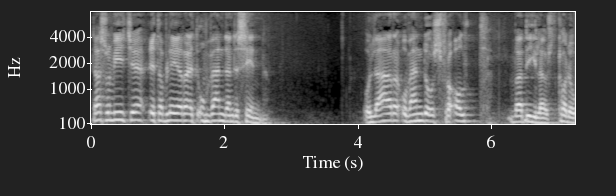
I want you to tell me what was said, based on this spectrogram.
Dersom vi ikke etablerer et omvendende sinn og lærer å vende oss fra alt verdiløst, hva da?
